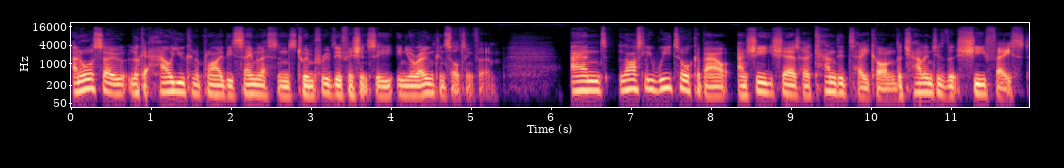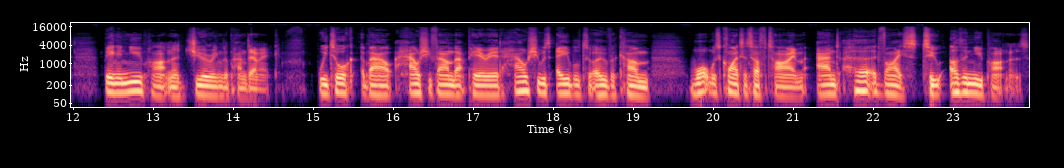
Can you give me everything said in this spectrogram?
and also look at how you can apply these same lessons to improve the efficiency in your own consulting firm. And lastly, we talk about, and she shares her candid take on the challenges that she faced being a new partner during the pandemic we talk about how she found that period, how she was able to overcome what was quite a tough time, and her advice to other new partners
